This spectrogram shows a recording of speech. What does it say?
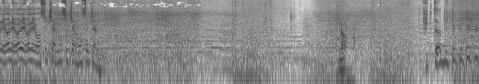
Allez, allez, allez, allez, on se calme, on se calme, on se calme. Non. Putain, put, put, put, put, put.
